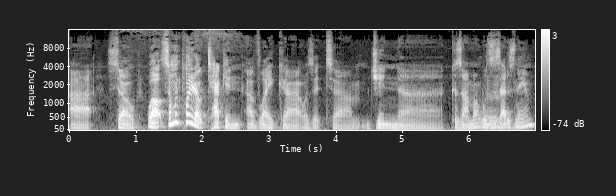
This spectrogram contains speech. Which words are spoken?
Uh, so, well, someone pointed out Tekken of like, uh, was it um, Jin uh, Kazama? Was is that his name?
